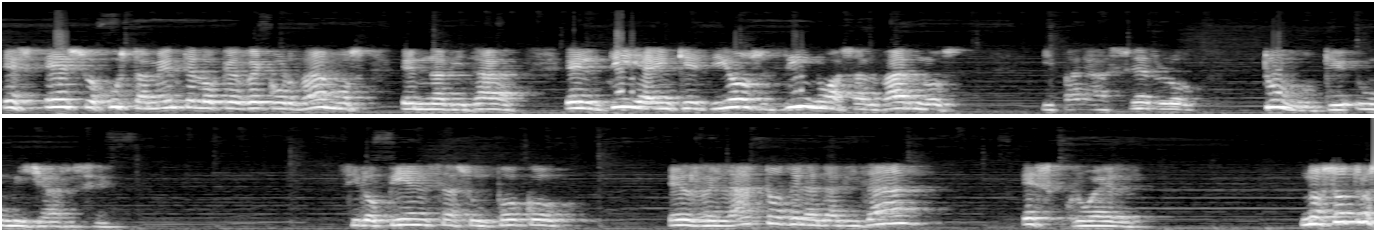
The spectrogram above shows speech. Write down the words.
Es eso justamente lo que recordamos en Navidad, el día en que Dios vino a salvarnos y para hacerlo tuvo que humillarse. Si lo piensas un poco, el relato de la Navidad es cruel. Nosotros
